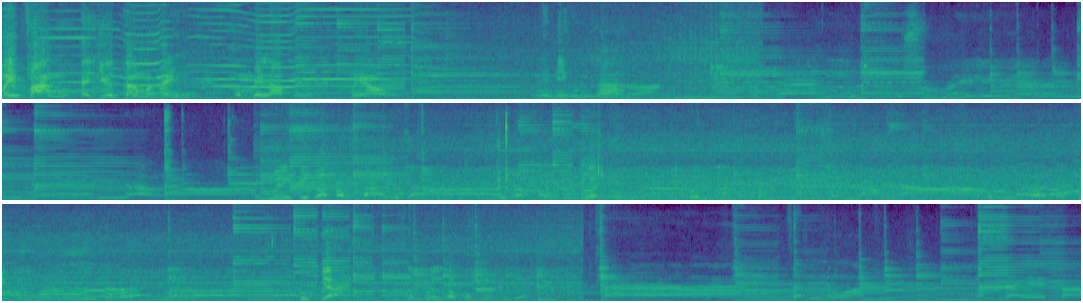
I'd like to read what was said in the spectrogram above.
ไม่ฟังแต่ยื่นตังค์มาให้ ผมไม่รับนะ ไม่เอาไม่มีคุณค่าผมไม่ได้คิดว่าเขาตายหรือจะคิดว่าเขาคือเพื่อนผมร่วมงานกับผมา คิดอย่างไรไม่รู้แต่ว่าผมว่าทุกอย่างเสมอกับผมหมดทุกอย่างจำนวนคนใจข้า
